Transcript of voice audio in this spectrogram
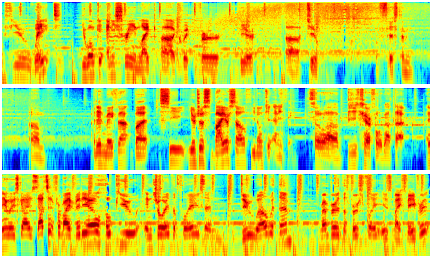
If you wait, you won't get any screen like uh, quick for veer uh, 2. Or fist, I mean. Um, I did make that, but see, you're just by yourself, you don't get anything. So uh, be careful about that. Anyways guys, that's it for my video. Hope you enjoyed the plays and do well with them. Remember, the first play is my favorite.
